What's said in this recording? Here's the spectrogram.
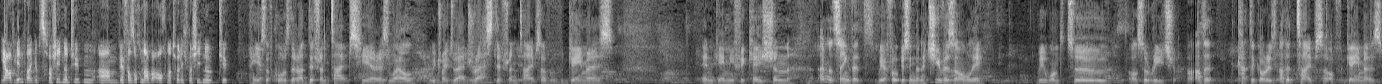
ja, auf jeden Fall gibt es verschiedene Typen. Ähm, wir versuchen aber auch natürlich verschiedene Typen. Yes, of course, there are different types here as well. We try to address different types of gamers. In gamification, I'm not saying that we are focusing on achievers only. We want to also reach other categories, other types of gamers.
